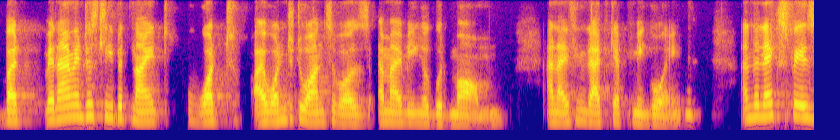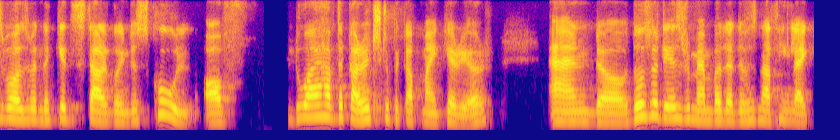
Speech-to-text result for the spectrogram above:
But when I went to sleep at night, what I wanted to answer was, am I being a good mom? And I think that kept me going. And the next phase was when the kids start going to school of, do I have the courage to pick up my career? And uh, those were days, remember that there was nothing like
